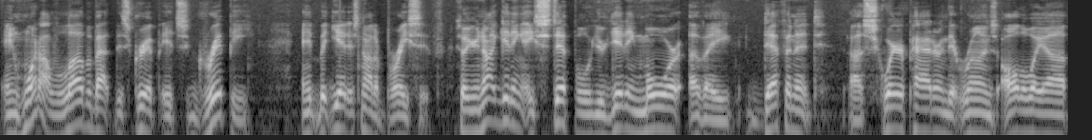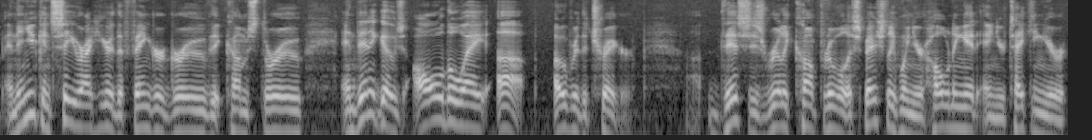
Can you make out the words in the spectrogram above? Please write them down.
And what I love about this grip it's grippy and, but yet it's not abrasive. So you're not getting a stipple you're getting more of a definite uh, square pattern that runs all the way up. And then you can see right here the finger groove that comes through and then it goes all the way up over the trigger this is really comfortable, especially when you're holding it and you're taking your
